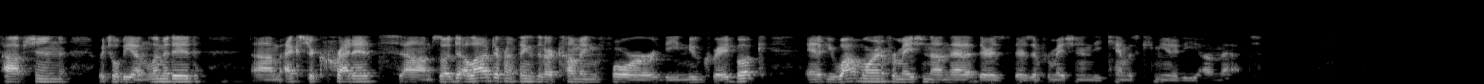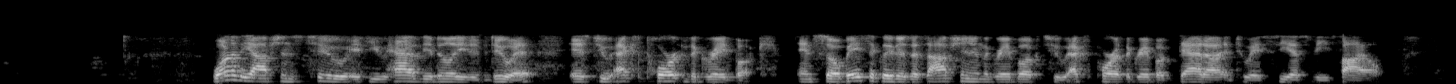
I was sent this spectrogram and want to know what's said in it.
option, which will be unlimited. Um, extra credits. Um, so a lot of different things that are coming for the new gradebook. And if you want more information on that, there's, there's information in the Canvas community on that. One of the options too, if you have the ability to do it, is to export the gradebook. And so basically there's this option in the gradebook to export the gradebook data into a CSV file.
